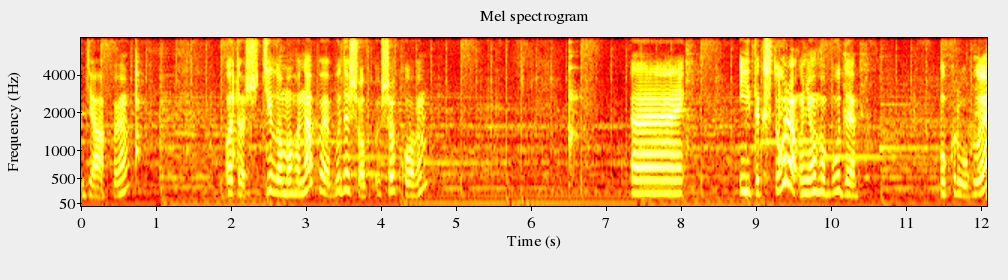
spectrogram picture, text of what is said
Дякую. Отож, тіло мого напою буде шов- шовковим. Е, і текстура у нього буде округлою,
